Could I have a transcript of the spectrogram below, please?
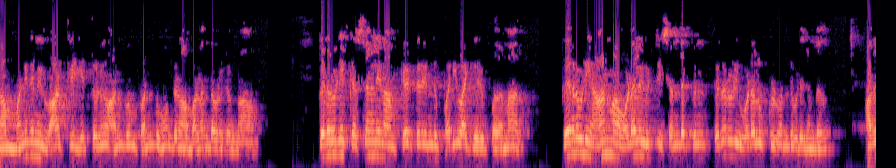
நம் மனிதனின் வாழ்க்கையில் எத்தனையோ அன்பும் பண்பு கொண்டு நாம் வளர்ந்தவர்கள் நாம். பிறருடைய கஷ்டங்களை நாம் கேட்டறிந்து பதிவாக்கி இருப்பதனால் பிறருடைய ஆன்மா உடலை விட்டு சென்ற பின் பிறருடைய உடலுக்குள் வந்து விடுகின்றது. அது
